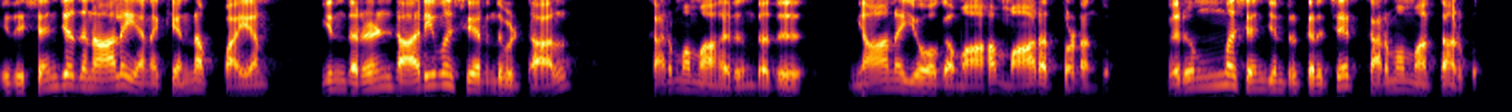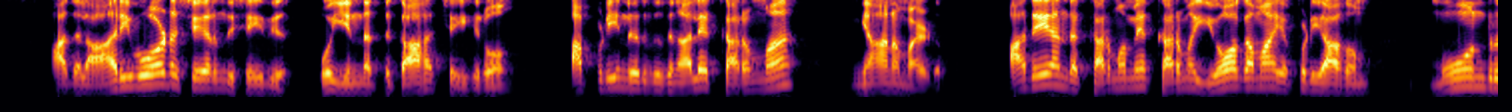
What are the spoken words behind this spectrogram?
இது செஞ்சதுனால எனக்கு என்ன பயன்? இந்த ரெண்டு அறிவும் சேர்ந்து விட்டால் கர்மமாக இருந்தது. ஞான யோகமாக மாறத் தொடங்கும். வெறும செஞ்சுட்டு இருக்கிறச்சே கர்மமாக தான் இருக்கும். அதில் அறிவோடு சேர்ந்து செய்து ஓ இன்னத்துக்காக செய்கிறோம். அப்படின்னு இருந்ததுனாலே கர்ம ஞானமாயிடும். அதே அந்த கர்மமே கர்ம யோகமா எப்படி ஆகும் மூன்று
